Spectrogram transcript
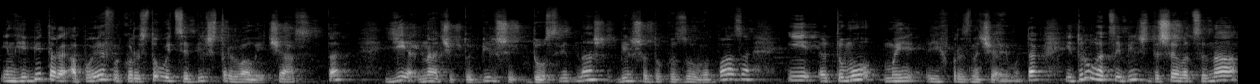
інгібітори АПФ використовуються більш тривалий час, так? є начебто більший досвід наш, більша доказова база, і е, тому ми їх призначаємо. Так? І друга це більш дешева ціна,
